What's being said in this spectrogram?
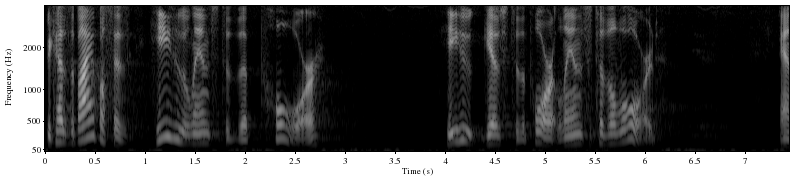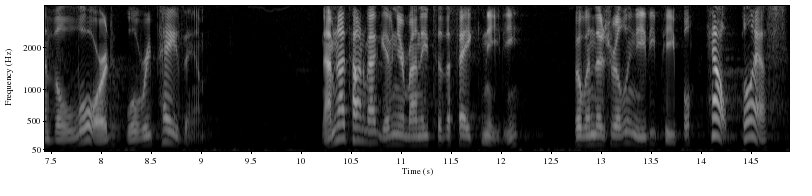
Because the Bible says, he who lends to the poor, he who gives to the poor lends to the Lord, and the Lord will repay them. Now, I'm not talking about giving your money to the fake needy, but when there's really needy people, help, bless.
